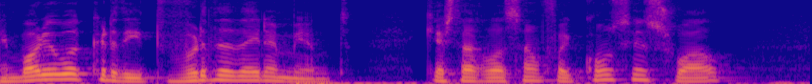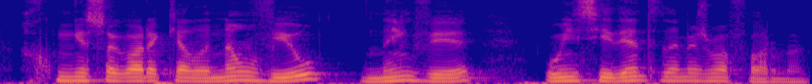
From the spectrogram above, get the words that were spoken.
Embora eu acredite verdadeiramente que esta relação foi consensual, reconheço agora que ela não viu, nem vê, o incidente da mesma forma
